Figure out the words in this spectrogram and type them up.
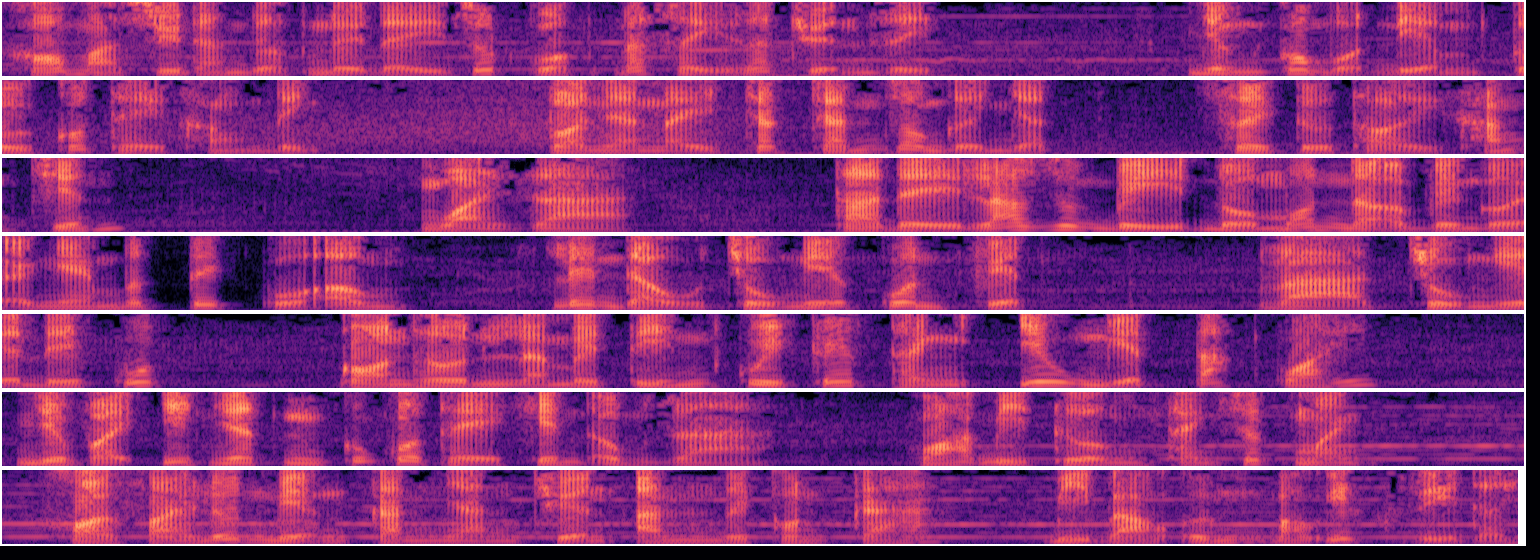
Khó mà suy đoán được nơi đây rốt cuộc đã xảy ra chuyện gì. Nhưng có một điểm tôi có thể khẳng định, tòa nhà này chắc chắn do người Nhật xây từ thời kháng chiến. Ngoài ra, thà để lão Dương Bỉ đổ món nợ về người anh em mất tích của ông lên đầu chủ nghĩa quân Việt và chủ nghĩa đế quốc, còn hơn là mê tín quy kết thành yêu nghiệt tác quái như vậy ít nhất cũng có thể khiến ông già hóa bị thường thành sức mạnh, khỏi phải luôn miệng cằn nhằn chuyện ăn với con cá bị báo ứng báo ích gì đấy.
